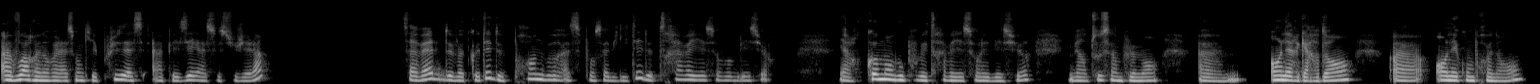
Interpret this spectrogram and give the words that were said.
avoir une relation qui est plus apaisée à ce sujet-là, ça va être de votre côté de prendre vos responsabilités, de travailler sur vos blessures. Et alors, comment vous pouvez travailler sur les blessures? Eh bien, tout simplement en les regardant, en les comprenant,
